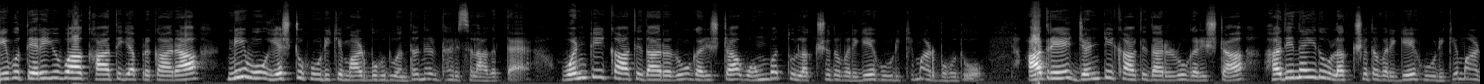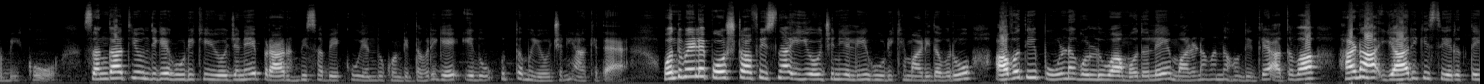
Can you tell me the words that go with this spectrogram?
ನೀವು ತೆರೆಯುವ ಖಾತೆಯ ಪ್ರಕಾರ ನೀವು ಎಷ್ಟು ಹೂಡಿಕೆ ಮಾಡಬಹುದು ಅಂತ ನಿರ್ಧರಿಸಲಾಗುತ್ತೆ. ಒಂಟಿ ಖಾತೆದಾರರು ಗರಿಷ್ಠ ಒಂಬತ್ತು ಲಕ್ಷದವರೆಗೆ ಹೂಡಿಕೆ ಮಾಡಬಹುದು. ಆದರೆ ಜಂಟಿ ಖಾತೆದಾರರು ಗರಿಷ್ಠ ಹದಿನೈದು ಲಕ್ಷದವರೆಗೆ ಹೂಡಿಕೆ ಮಾಡಬೇಕು. ಸಂಗಾತಿಯೊಂದಿಗೆ ಹೂಡಿಕೆ ಯೋಜನೆ ಪ್ರಾರಂಭಿಸಬೇಕು ಎಂದುಕೊಂಡಿದ್ದವರಿಗೆ ಇದು ಉತ್ತಮ ಯೋಜನೆಯಾಗಿದೆ ಒಂದು ವೇಳೆ ಪೋಸ್ಟ್ ಆಫೀಸ್ನ ಈ ಯೋಜನೆಯಲ್ಲಿ ಹೂಡಿಕೆ ಮಾಡಿದವರು ಅವಧಿ ಪೂರ್ಣಗೊಳ್ಳುವ ಮೊದಲೇ ಮರಣವನ್ನು ಹೊಂದಿದ್ರೆ ಅಥವಾ ಹಣ ಯಾರಿಗೆ ಸೇರುತ್ತೆ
